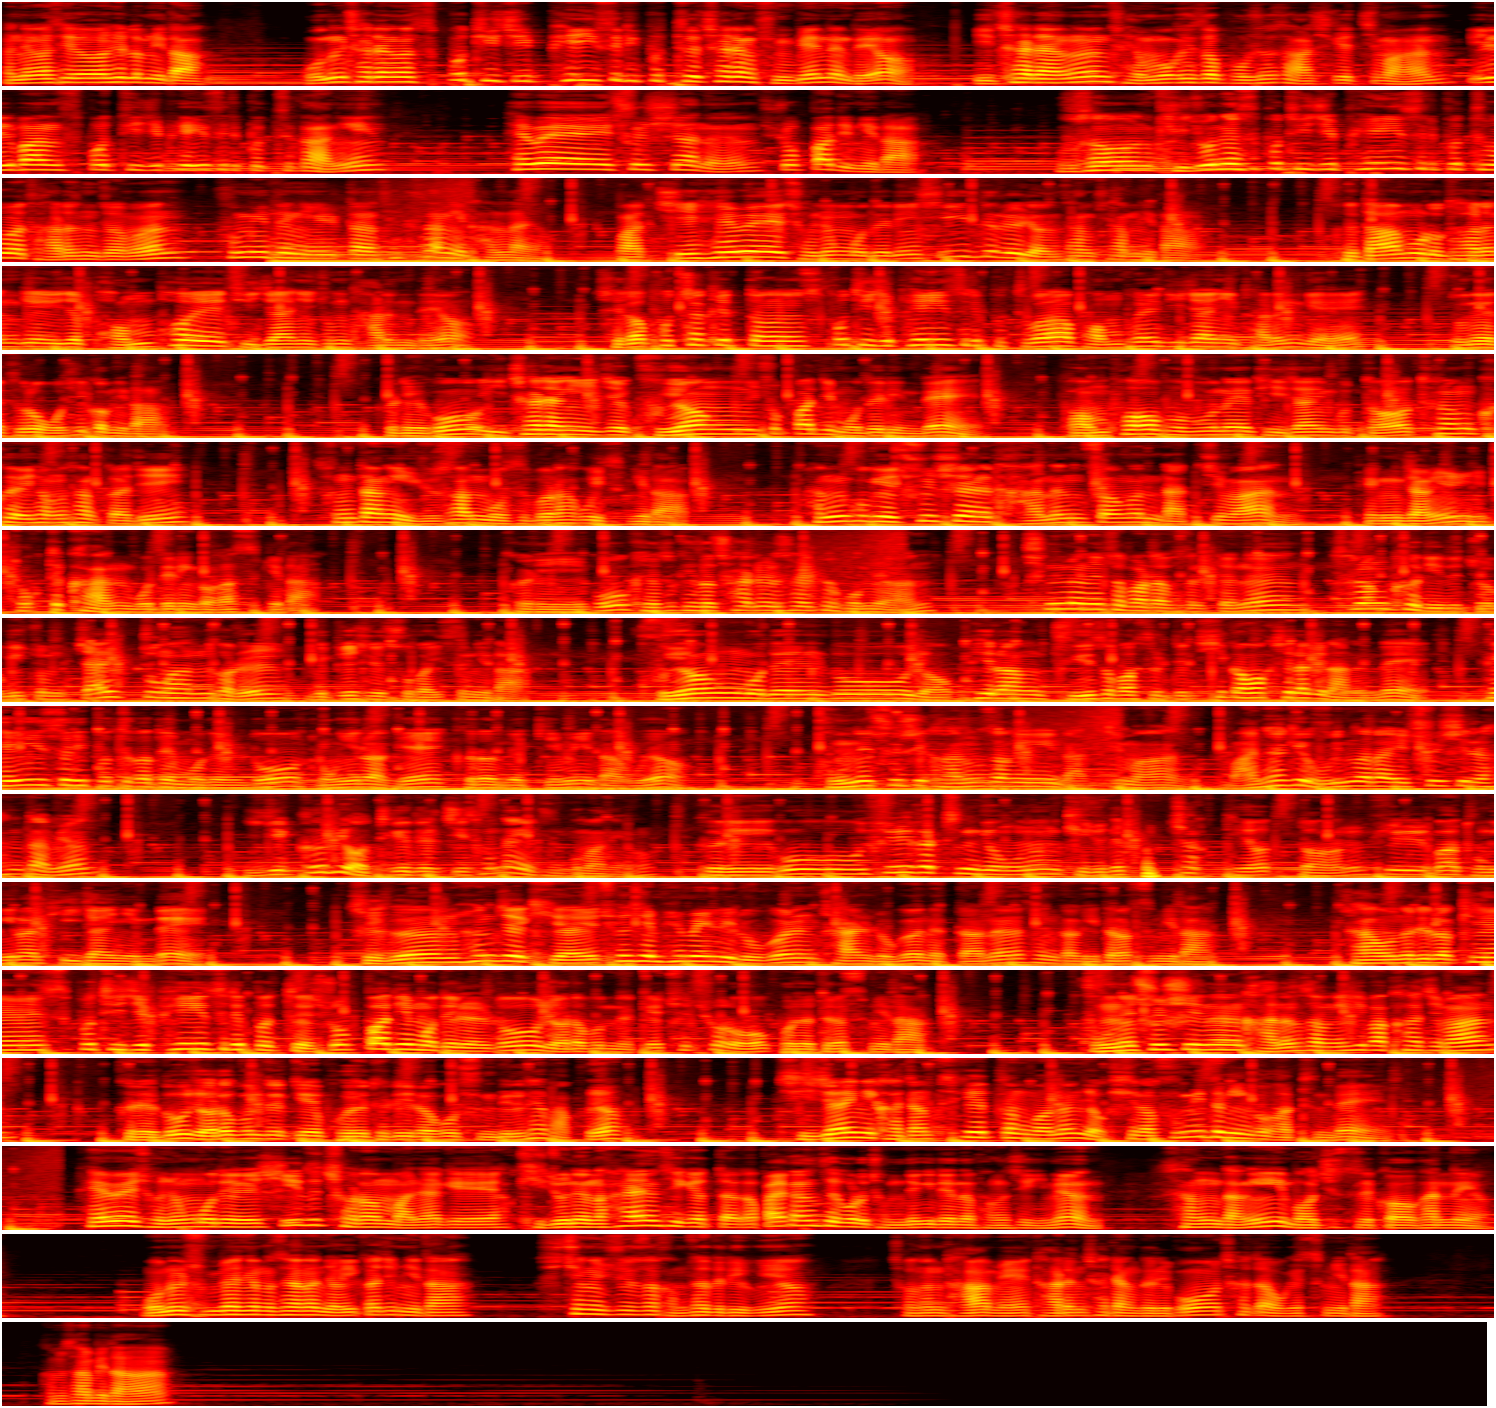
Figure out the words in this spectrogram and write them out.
안녕하세요 힐러입니다. 오늘 차량은 스포티지 페이스리프트 차량 준비했는데요. 이 차량은 제목에서 보셔서 아시겠지만 일반 스포티지 페이스리프트가 아닌 해외에 출시하는 쇼바디입니다. 우선 기존의 스포티지 페이스리프트와 다른 점은 후미등이 일단 색상이 달라요. 마치 해외 전용 모델인 시드를 연상케 합니다. 그 다음으로 다른 게 이제 범퍼의 디자인이 좀 다른데요. 제가 포착했던 스포티지 페이스리프트와 범퍼의 디자인이 다른 게 눈에 들어오실 겁니다. 그리고 이 차량이 이제 구형 쇼바디 모델인데 범퍼 부분의 디자인부터 트렁크의 형상까지 상당히 유사한 모습을 하고 있습니다. 한국에 출시할 가능성은 낮지만 굉장히 독특한 모델인 것 같습니다. 그리고 계속해서 차를 살펴보면 측면에서 바라봤을 때는 트렁크 리드 쪽이 좀 짤뚱한 거를 느끼실 수가 있습니다. 구형 모델도 옆이랑 뒤에서 봤을 때 티가 확실하게 나는데 페이스리프트가 된 모델도 동일하게 그런 느낌이 나고요. 국내 출시 가능성이 낮지만 만약에 우리나라에 출시를 한다면 이게 급이 어떻게 될지 상당히 궁금하네요. 그리고 휠 같은 경우는 기존에 포착되었던 휠과 동일한 디자인인데 지금 현재 기아의 최신 패밀리 룩을 잘 녹여냈다는 생각이 들었습니다. 자 오늘 이렇게 스포티지 페이스리프트 쇼바디 모델도 여러분들께 최초로 보여드렸습니다. 국내 출시는 가능성이 희박하지만 그래도 여러분들께 보여드리려고 준비를 해봤고요. 디자인이 가장 특이했던 거는 역시나 후미등인 것 같은데 해외 전용 모델 시드처럼 만약에 기존에는 하얀색이었다가 빨간색으로 점등이 되는 방식이면 상당히 멋있을 것 같네요. 오늘 준비한 영상은 여기까지입니다. 시청해주셔서 감사드리고요. 저는 다음에 다른 차량 들고 찾아오겠습니다. 감사합니다.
